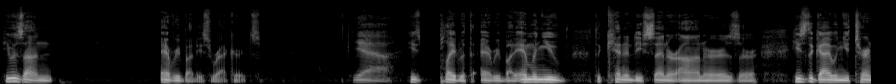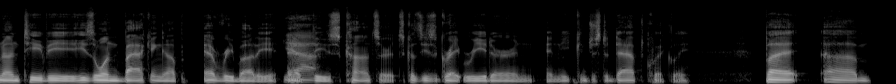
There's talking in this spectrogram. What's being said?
He was on everybody's records. Yeah. He's played with everybody. And when you the Kennedy Center honors or he's the guy when you turn on TV, he's the one backing up everybody Yeah. at these concerts cuz he's a great reader and and he can just adapt quickly. But um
